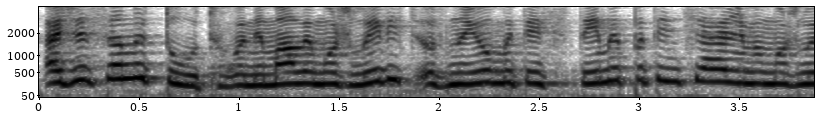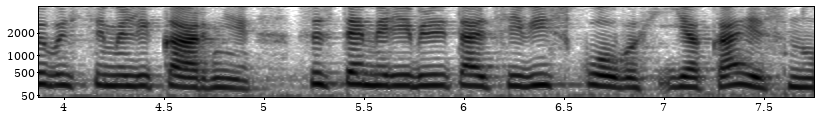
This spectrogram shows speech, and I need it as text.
Адже саме тут вони мали можливість ознайомитись з тими потенціальними можливостями лікарні в системі реабілітації військових, яка існує.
